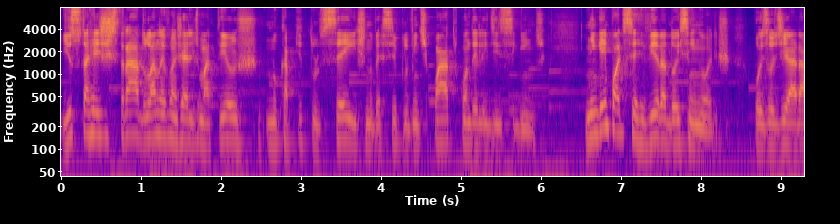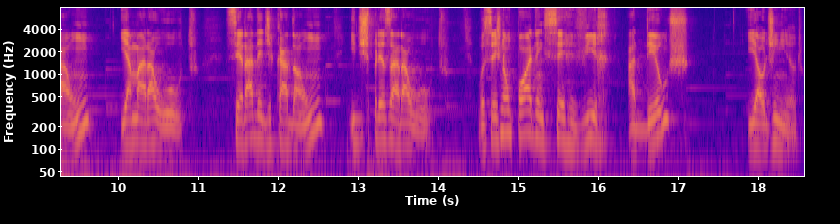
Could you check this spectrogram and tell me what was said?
Isso está registrado lá no Evangelho de Mateus, no capítulo 6, no versículo 24, quando ele diz o seguinte: Ninguém pode servir a dois senhores, pois odiará um e amará o outro, será dedicado a um e desprezará o outro. Vocês não podem servir a Deus e ao dinheiro.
